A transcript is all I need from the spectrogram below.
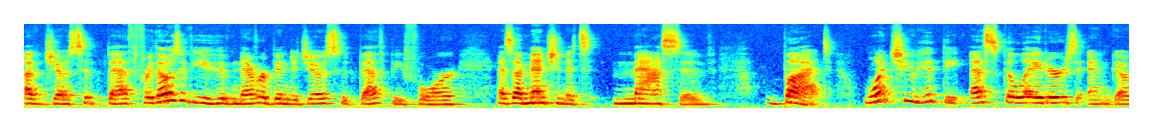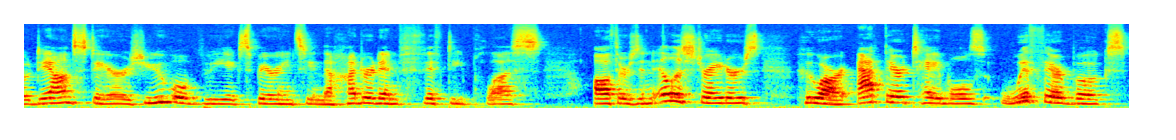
of Joseph Beth. For those of you who've never been to Joseph Beth before, as I mentioned, it's massive. But once you hit the escalators and go downstairs, you will be experiencing the 150 plus authors and illustrators who are at their tables with their books,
